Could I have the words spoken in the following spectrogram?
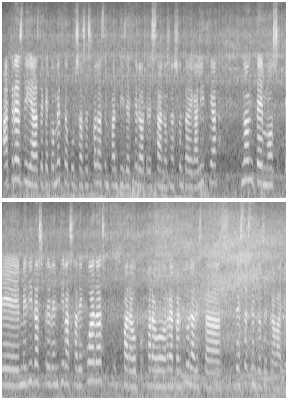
A tres días de que comece o curso as escolas infantís de 0 a 3 anos na Xunta de Galicia, non temos eh, medidas preventivas adecuadas para, o, para a reapertura destas, destes centros de traballo.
